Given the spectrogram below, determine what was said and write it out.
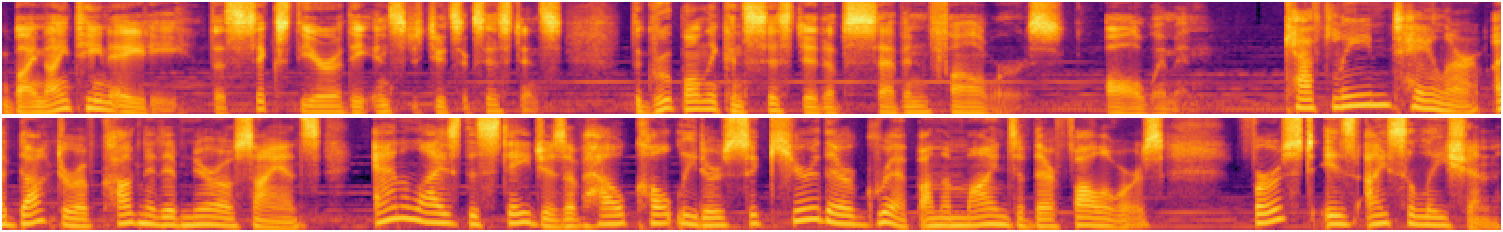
By 1980, the sixth year of the Institute's existence, the group only consisted of seven followers, all women. Kathleen Taylor, a doctor of cognitive neuroscience, analyzed the stages of how cult leaders secure their grip on the minds of their followers. First is isolation,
